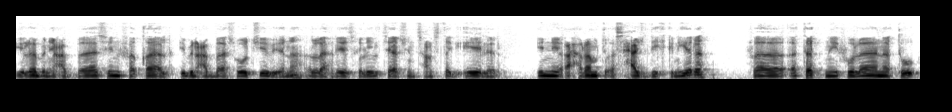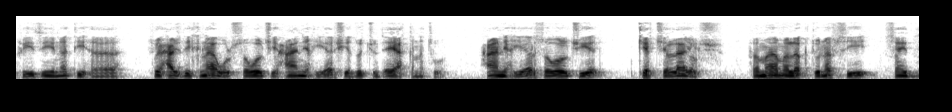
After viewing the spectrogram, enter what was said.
إلى ابن عباس فقال ابن عباس ولتشي بأنا الله ريز خليل تارشن تعنستق إيلر. إني أحرمت أسحج ديك كنيرة فأتتني فلانة في زينتها. سوي حاج ديك ناول سوول شي حاني خيار شي زوج شنت اي عقنتو حاني خيار سوول شي كيف لا يلش. فما ملكت نفسي سيد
